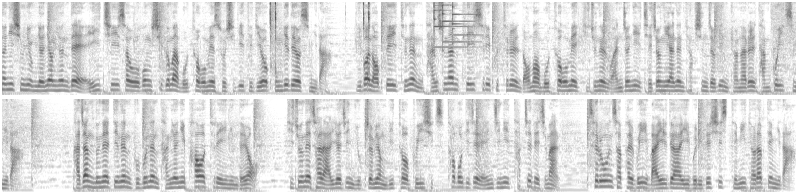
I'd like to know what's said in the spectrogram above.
2026년형 현대 H2450 시그마 모터홈의 소식이 드디어 공개되었습니다. 이번 업데이트는 단순한 페이스리프트를 넘어 모터홈의 기준을 완전히 재정의하는 혁신적인 변화를 담고 있습니다. 가장 눈에 띄는 부분은 당연히 파워트레인인데요. 기존에 잘 알려진 6.0L V6 터보 디젤 엔진이 탑재되지만 새로운 48V 마일드 하이브리드 시스템이 결합됩니다.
